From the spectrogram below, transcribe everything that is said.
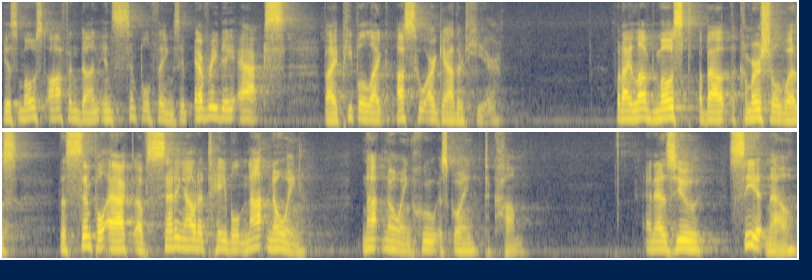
is most often done in simple things, in everyday acts by people like us who are gathered here. What I loved most about the commercial was the simple act of setting out a table, not knowing, not knowing who is going to come. And as you see it now,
